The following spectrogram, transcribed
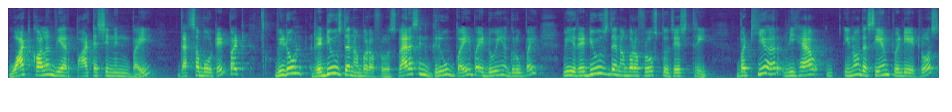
what column we are partitioning by. That's about it. But we don't reduce the number of rows. Whereas in group by, by doing a group by, we reduce the number of rows to just three. But here we have, you know, the same 28 rows.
